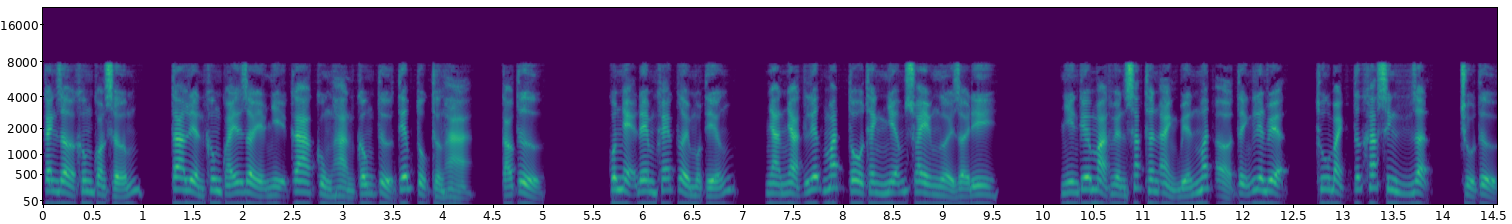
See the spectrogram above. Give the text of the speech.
Canh giờ không còn sớm, ta liền không quấy rầy nhị ca cùng hàn công tử tiếp tục thường hà, cáo tử. Quân nhẹ đêm khép cười một tiếng, nhàn nhạt liếc mắt Tô Thanh Nhiễm xoay người rời đi. Nhìn kia mặt huyền sắc thân ảnh biến mất ở tĩnh liên viện, Thu Bạch tức khắc sinh giận, chủ tử,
